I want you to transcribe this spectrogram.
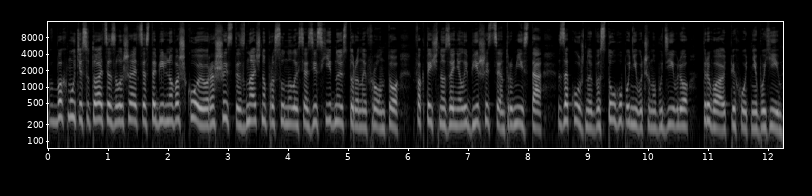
В Бахмуті ситуація залишається стабільно важкою. Рашисти значно просунулися зі східної сторони фронту. Фактично зайняли більшість центру міста. За кожну без того понівечену будівлю тривають піхотні бої.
